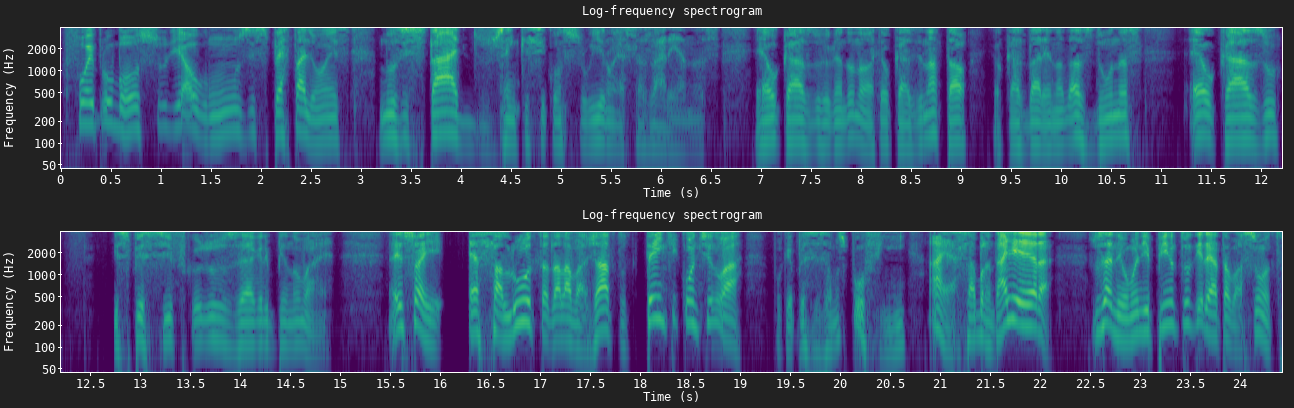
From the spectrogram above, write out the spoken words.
foi para o bolso de alguns espertalhões nos estádios em que se construíram essas arenas. É o caso do Rio Grande do Norte, é o caso de Natal, é o caso da Arena das Dunas, é o caso específico do José Agripino Maia. É isso aí. Essa luta da Lava Jato tem que continuar, porque precisamos pôr fim a essa bandalheira. José Neumann e Pinto, direto ao assunto.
